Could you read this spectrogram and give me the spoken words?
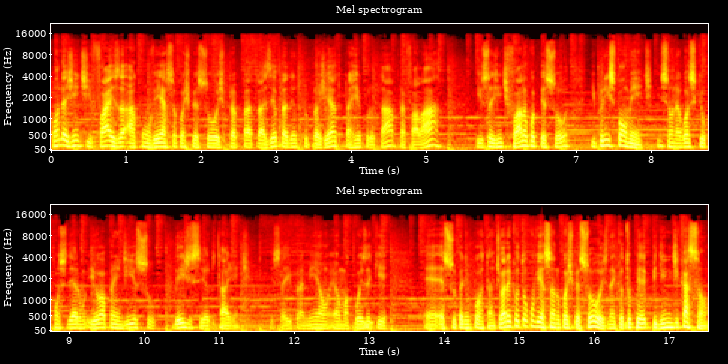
Quando a gente faz a, a conversa com as pessoas para trazer para dentro do projeto, para recrutar, para falar, isso a gente fala com a pessoa e principalmente, isso é um negócio que eu considero, eu aprendi isso desde cedo, tá, gente? Isso aí para mim é, é, uma coisa que é, é, super importante. A hora que eu estou conversando com as pessoas, né, que eu estou pedindo indicação.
